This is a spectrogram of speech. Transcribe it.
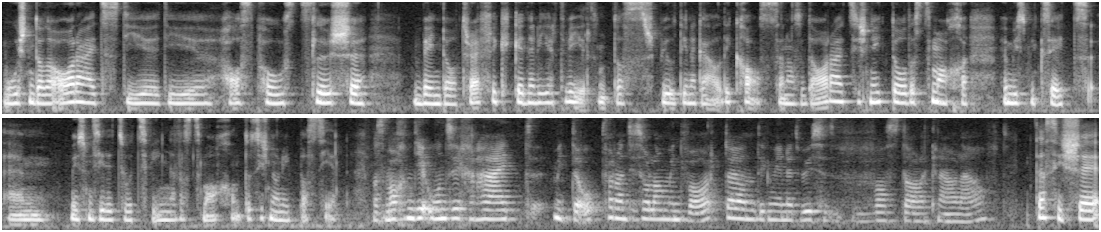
wo ist denn da der Anreiz, die, die Hassposts zu löschen, wenn da Traffic generiert wird und das spielt ihnen Geld in die Kassen. Also der Anreiz ist nicht da, das zu machen. Wir müssen mit Gesetz ähm, müssen wir sie dazu zwingen, das zu machen und das ist noch nicht passiert. Was macht die Unsicherheit mit den Opfern, wenn sie so lange warten und irgendwie nicht wissen, was da genau läuft? Das ist äh,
